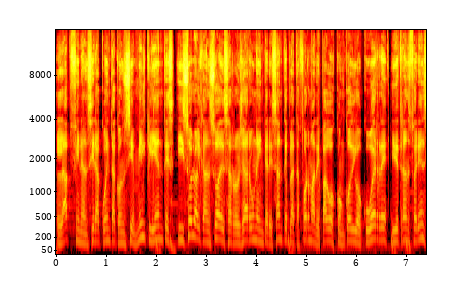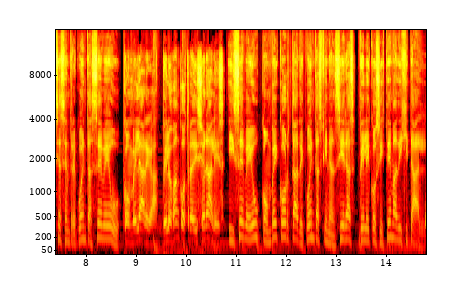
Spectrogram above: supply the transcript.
La app financiera cuenta con 100.000 clientes y solo alcanzó a desarrollar una interesante plataforma de pagos con código QR y de transferencias entre cuentas CBU, con B larga, de los bancos tradicionales, y CBU con B corta de cuentas financieras del ecosistema digital.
